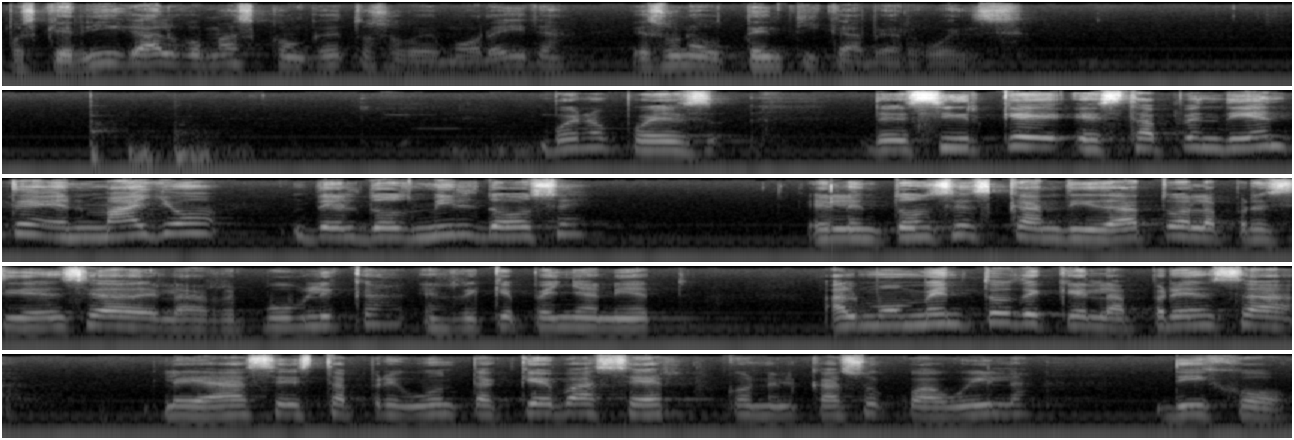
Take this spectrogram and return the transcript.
Pues que diga algo más concreto sobre Moreira, es una auténtica vergüenza. Bueno, pues decir que está pendiente en mayo del 2012 el entonces candidato a la presidencia de la República, Enrique Peña Nieto, al momento de que la prensa le hace esta pregunta, ¿qué va a hacer con el caso Coahuila? Dijo,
